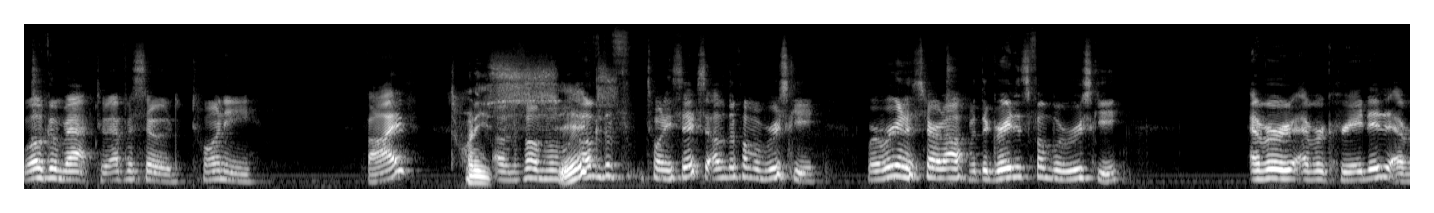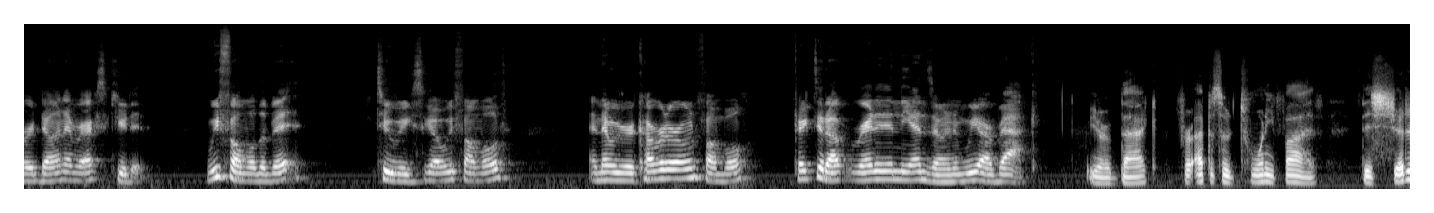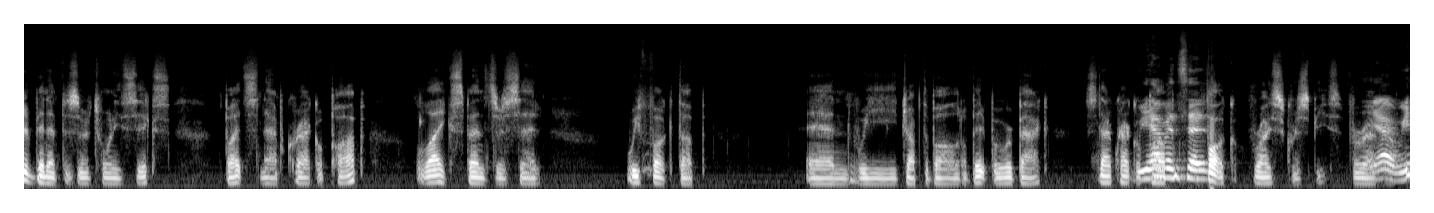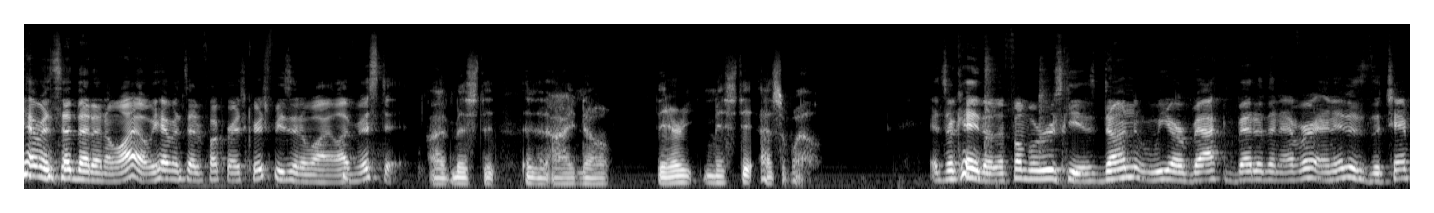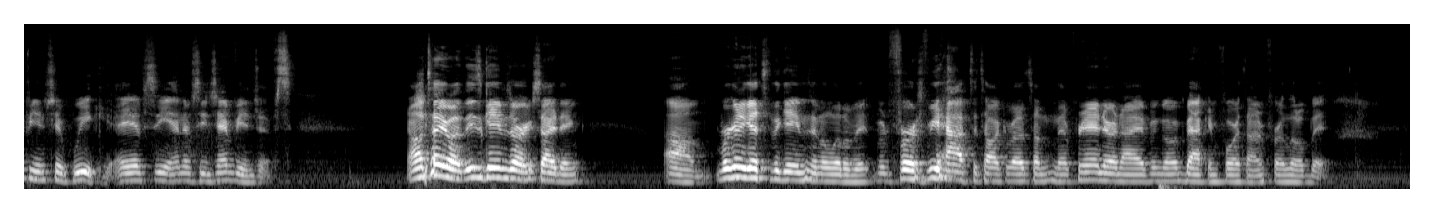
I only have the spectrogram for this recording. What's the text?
Welcome back to episode 25 26? of the Fumble of the 26 of the Fumble Brewski, where we're gonna start off with the greatest Fumble Brewski ever ever created, ever done, ever executed. We fumbled a bit two weeks ago. We fumbled, and then we recovered our own fumble, picked it up, ran it in the end zone, and we are back. we are back for episode 25. This should have been episode 26, but snap, crackle, pop. Like Spencer said, we fucked up and we dropped the ball a little bit, but we're back. Snap, crackle, We pop. haven't said- fuck Rice Krispies forever. Yeah, we haven't said that in a while. We haven't said fuck Rice Krispies in a while. I've missed it. I've missed it, and I know they missed it as well. It's okay though. The Fumble Rooski is done. We are back better than ever, and it is the championship week, AFC NFC championships. And I'll tell you what, these games are exciting. Um, we're gonna get to the games in a little bit, but first we have to talk about something that Fernando and I have been going back and forth on for a little bit.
